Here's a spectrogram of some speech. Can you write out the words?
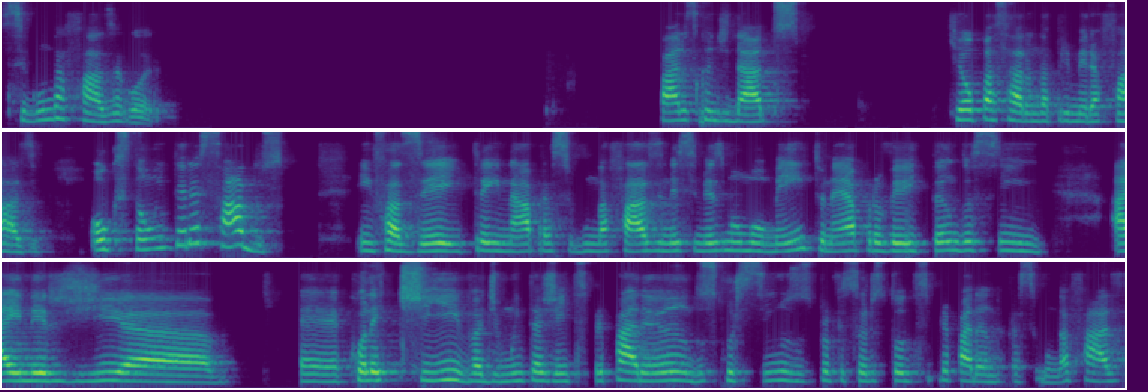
Segunda fase agora. Para os candidatos que ou passaram da primeira fase ou que estão interessados em fazer e treinar para a segunda fase nesse mesmo momento, né? Aproveitando assim a energia é, coletiva de muita gente se preparando, os cursinhos, os professores todos se preparando para a segunda fase.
